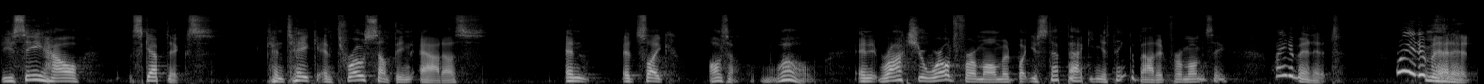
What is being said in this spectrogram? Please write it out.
Do you see how skeptics can take and throw something at us, and it's like, also, whoa. And it rocks your world for a moment, but you step back and you think about it for a moment and say, wait a minute, wait a minute.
